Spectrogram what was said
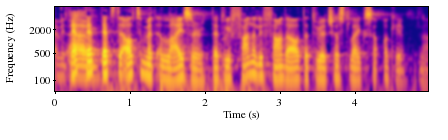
I mean, that, um, that, that's the ultimate Eliza that we finally found out that we are just like, so, okay, no.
